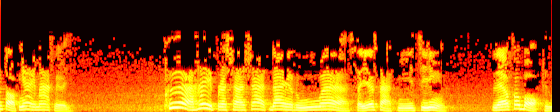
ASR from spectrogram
ำตอบง่ายมากเลย เพื่อให้ประชาชาติได้รู้ว่าไสยศาสตร์มีจริง แล้วก็บอกถึง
